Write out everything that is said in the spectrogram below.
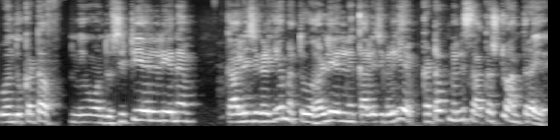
ಒಂದು ಕಟ್ ಆಫ್ ನೀವು ಒಂದು ಸಿಟಿಯಲ್ಲಿನ ಕಾಲೇಜುಗಳಿಗೆ ಮತ್ತು ಹಳ್ಳಿಯಲ್ಲಿನ ಕಾಲೇಜುಗಳಿಗೆ ಕಟ್ ಆಫ್ನಲ್ಲಿ ಸಾಕಷ್ಟು ಅಂತರ ಇದೆ.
